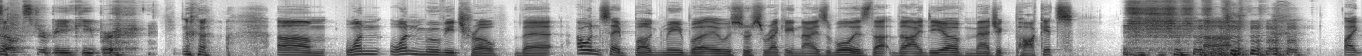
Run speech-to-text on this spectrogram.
Dumpster beekeeper. Um, one one movie trope that I wouldn't say bugged me, but it was just recognizable is the the idea of magic pockets. Uh, like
